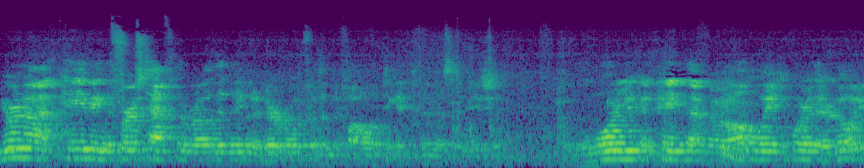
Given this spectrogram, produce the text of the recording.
You're not paving the first half of the road, then leaving a dirt road for them to follow to get to their destination. The more you can pave that road all the way to where they're going,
